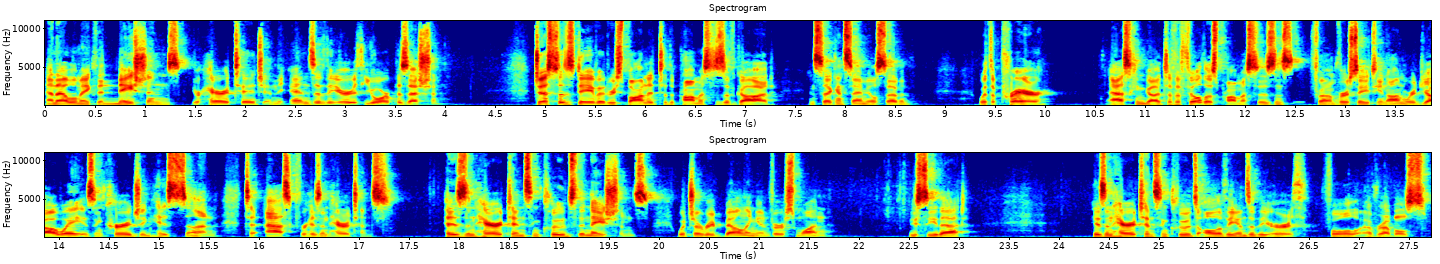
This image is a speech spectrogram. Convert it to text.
and I will make the nations your heritage and the ends of the earth your possession. Just as David responded to the promises of God in 2 Samuel 7 with a prayer, asking God to fulfill those promises, from verse 18 onward, Yahweh is encouraging his son to ask for his inheritance. His inheritance includes the nations, which are rebelling in verse 1. You see that? His inheritance includes all of the ends of the earth, full of rebels.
